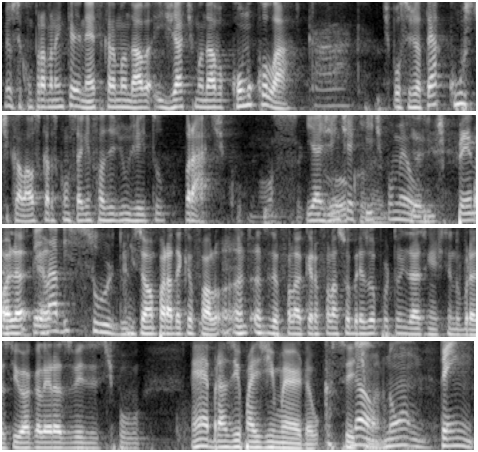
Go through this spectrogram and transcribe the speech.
Meu, você comprava na internet, os caras mandavam e já te mandava como colar. Caraca. Tipo, ou seja, até a acústica lá os caras conseguem fazer de um jeito prático. Nossa, E a que gente louco, aqui, velho. tipo, meu, E a gente pena. Olha, que- pena eu- absurdo. Isso é uma parada que eu falo. An- Antes de eu falar, eu quero falar sobre as oportunidades que a gente tem no Brasil. A galera às vezes, tipo, é, Brasil, país de merda. O cacete, Não, mano. não tem.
